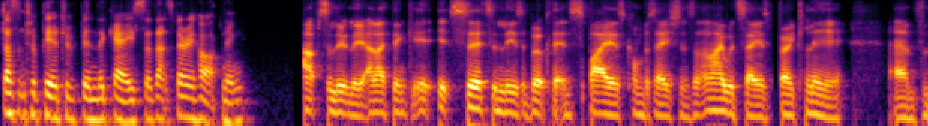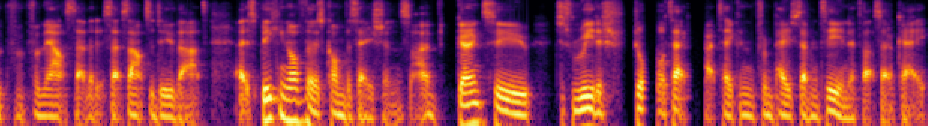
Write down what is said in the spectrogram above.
doesn't appear to have been the case. So that's very heartening. Absolutely. And I think it, it certainly is a book that inspires conversations. And I would say is very clear um, from, from, the outset that it sets out to do that. Uh, speaking of those conversations, I'm going to just read a short extract taken from page 17, if that's okay,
